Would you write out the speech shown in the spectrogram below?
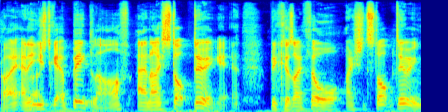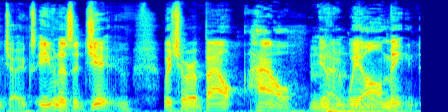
right? And it used to get a big laugh, and I stopped doing it because I thought I should stop doing jokes, even as a Jew, which are about how you mm. know we are mean,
